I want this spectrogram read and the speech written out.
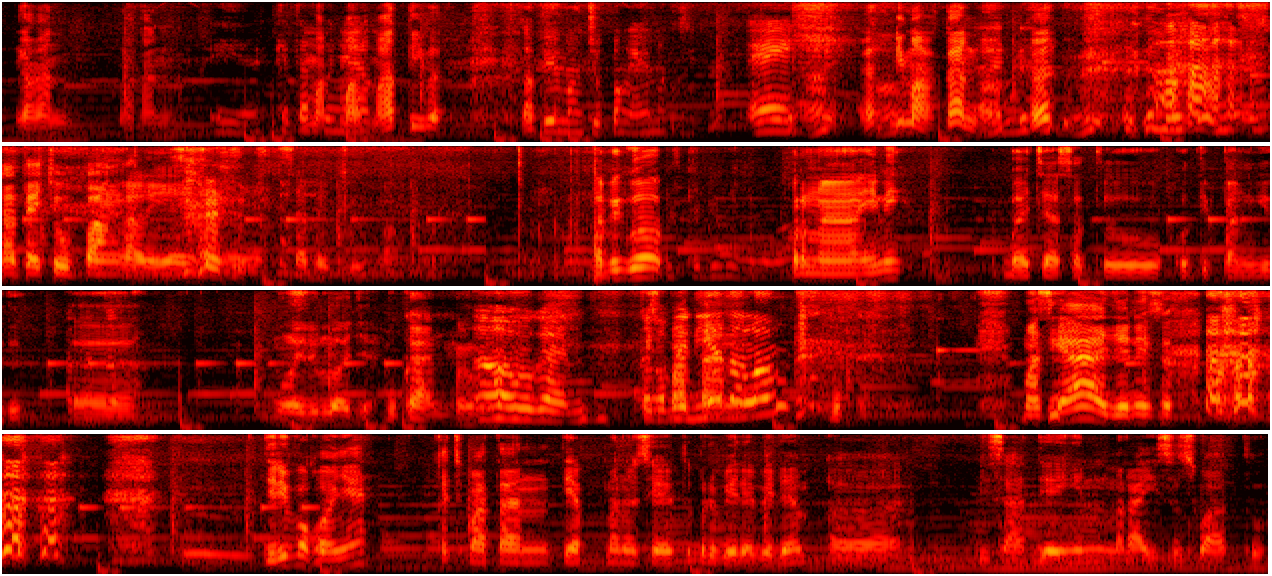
nggak akan nggak akan Iya, kita ma- punya ma- mati pak. Tapi emang cupang enak sih. Eh. Eh, dimakan? Hah? sate cupang kali ya sate cupang. Tapi gue pernah ini baca satu kutipan gitu Eh, mulai dulu aja bukan Oh bukan. Tokopedia Kesempatan. tolong. masih aja nih Suf. jadi pokoknya kecepatan tiap manusia itu berbeda-beda eh, di saat dia ingin meraih sesuatu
